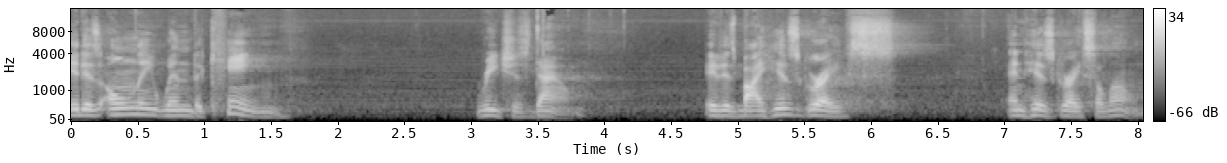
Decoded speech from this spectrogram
It is only when the King reaches down. It is by His grace and His grace alone.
